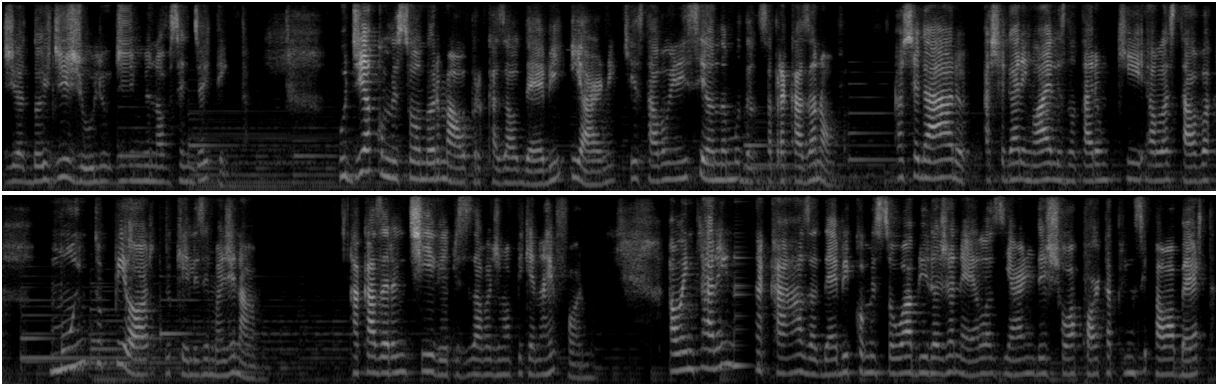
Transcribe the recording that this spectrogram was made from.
dia 2 de julho de 1980. O dia começou normal para o casal Debbie e Arne, que estavam iniciando a mudança para casa nova. Ao, chegar, ao chegarem lá, eles notaram que ela estava muito pior do que eles imaginavam. A casa era antiga e precisava de uma pequena reforma. Ao entrarem na casa, Debbie começou a abrir as janelas e Arne deixou a porta principal aberta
